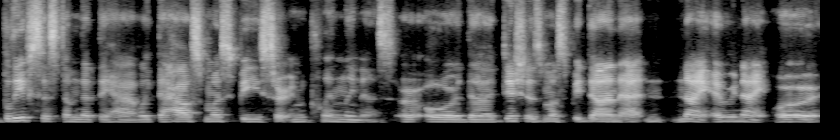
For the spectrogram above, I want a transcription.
belief system that they have like the house must be certain cleanliness or, or the dishes must be done at night every night or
